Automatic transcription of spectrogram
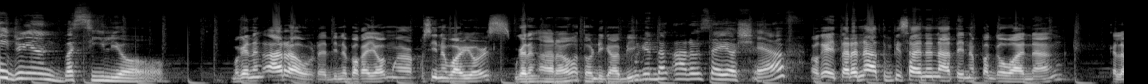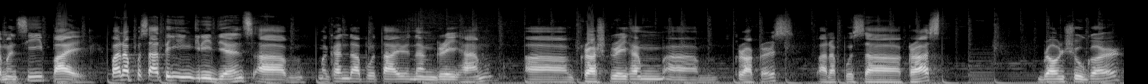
Adrian Basilio. Magandang araw. Ready na ba kayo mga Kusina Warriors? Magandang araw, Atty. Gabi. Magandang araw sa iyo, chef. Okay, tara na at umpisa na natin ang paggawa ng calamansi pie. Para po sa ating ingredients, um, maghanda po tayo ng graham, uh, crushed graham um, crackers para po sa crust, brown sugar,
